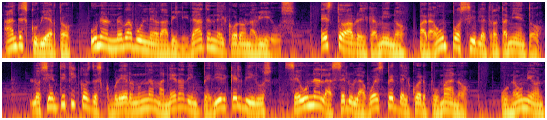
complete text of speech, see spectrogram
han descubierto una nueva vulnerabilidad en el coronavirus. Esto abre el camino para un posible tratamiento. Los científicos descubrieron una manera de impedir que el virus se una a la célula huésped del cuerpo humano, una unión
